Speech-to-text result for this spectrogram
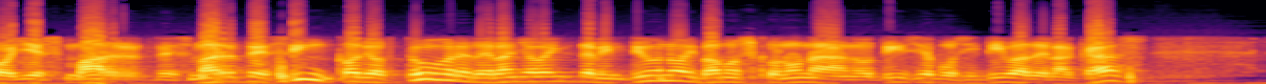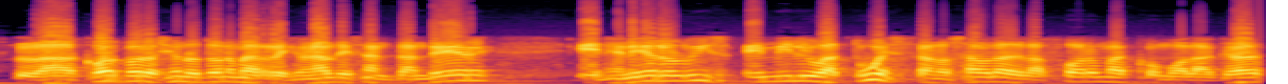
Hoy es martes, martes 5 de octubre del año 2021 y vamos con una noticia positiva de la CAS. La Corporación Autónoma Regional de Santander, ingeniero Luis Emilio Atuesta nos habla de la forma como la CAS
